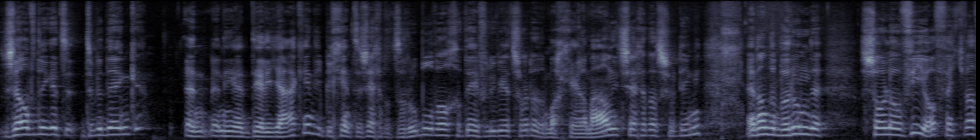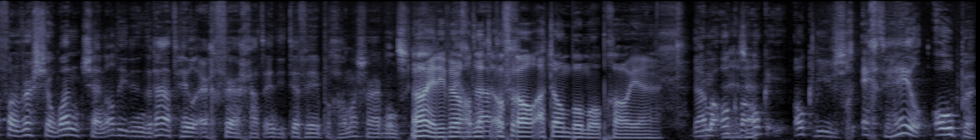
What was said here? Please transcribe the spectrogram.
zelf dingen te, te bedenken. En meneer Deliakin, die begint te zeggen dat de roebel wel gedevalueerd wordt. Dat mag je helemaal niet zeggen, dat soort dingen. En dan de beroemde Soloviov, weet je wel, van Russia One Channel, die inderdaad heel erg ver gaat in die tv-programma's. Waar we ons oh ja, die wil altijd overal atoombommen opgooien. Ja, maar ook, maar ook, ook die echt heel open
